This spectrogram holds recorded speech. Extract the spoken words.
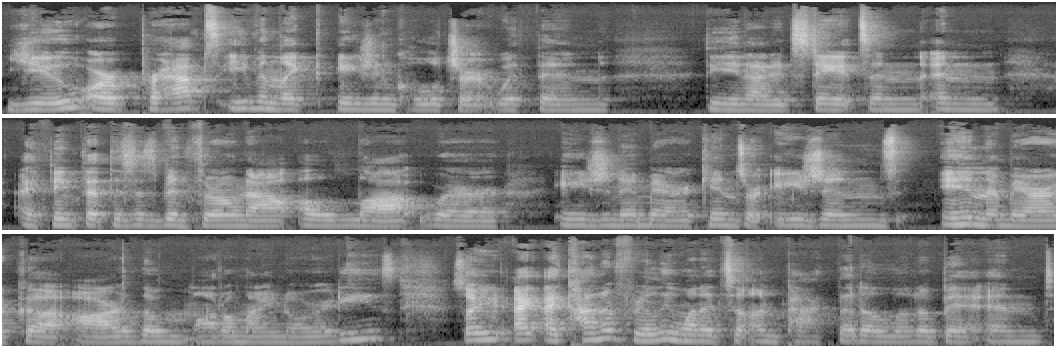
you or perhaps even like Asian culture within the United States. And and I think that this has been thrown out a lot where Asian Americans or Asians in America are the model minorities. So I, I kind of really wanted to unpack that a little bit. And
